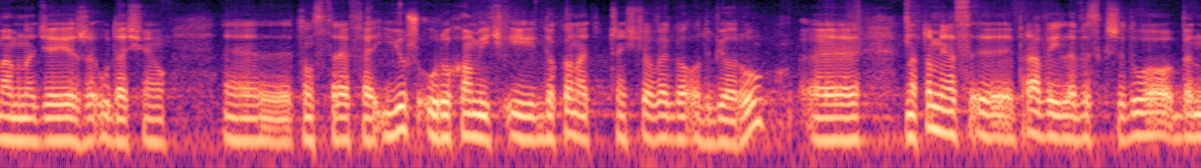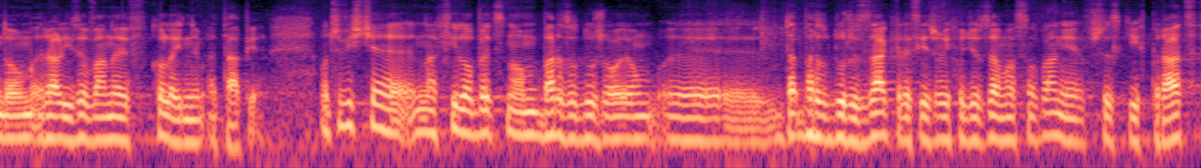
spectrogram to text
mam nadzieję, że uda się tą strefę już uruchomić i dokonać częściowego odbioru. E, Natomiast e, prawe i lewe skrzydło będą realizowane w kolejnym etapie. Oczywiście na chwilę obecną bardzo, dużo, e, da- bardzo duży zakres, jeżeli chodzi o zaawansowanie wszystkich prac,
